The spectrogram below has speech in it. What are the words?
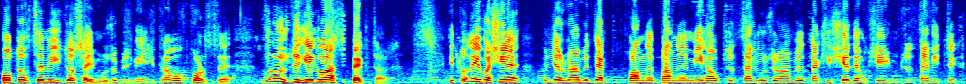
Po to chcemy iść do Sejmu, żeby zmienić prawo w Polsce w różnych jego aspektach. I tutaj właśnie, ponieważ mamy, jak pan, pan Michał przedstawił, że mamy takie siedem, chcieliśmy przedstawić tych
